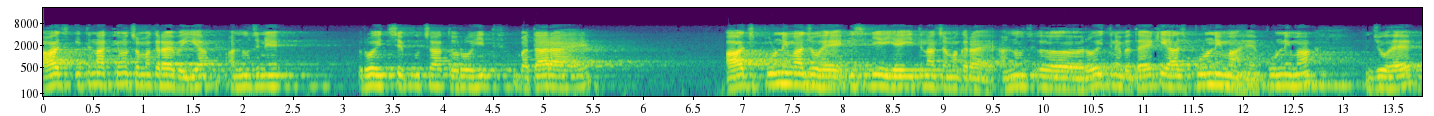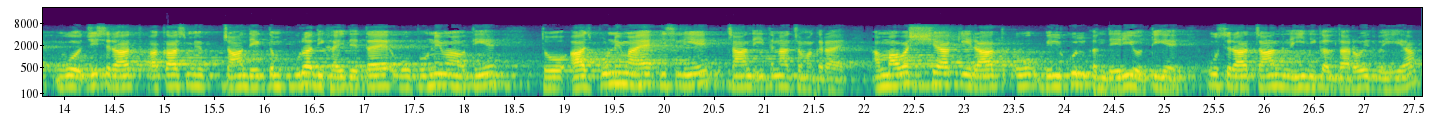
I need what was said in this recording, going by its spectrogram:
आज इतना क्यों चमक रहा है भैया? अनुज ने रोहित से पूछा। तो रोहित बता रहा है, आज पूर्णिमा जो है, इसलिए यह इतना चमक रहा है। अनुज रोहित ने बताया कि आज पूर्णिमा है। पूर्णिमा जो है, वो जिस रात आकाश में चाँद एकदम पूरा दिखाई देता है, वो पूर्णिमा होती है। तो आज पूर्णिमा है, इसलिए चाँद इतना चमक रहा है। अमावस्या की रात को बिल्कुल अंधेरी होती है। उस रात चाँद नहीं निकलता। रोहित भैया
